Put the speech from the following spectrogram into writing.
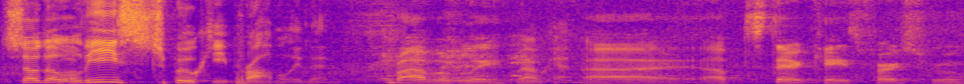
So the least spooky, probably then. Probably. Okay. Uh, up the staircase, first room.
